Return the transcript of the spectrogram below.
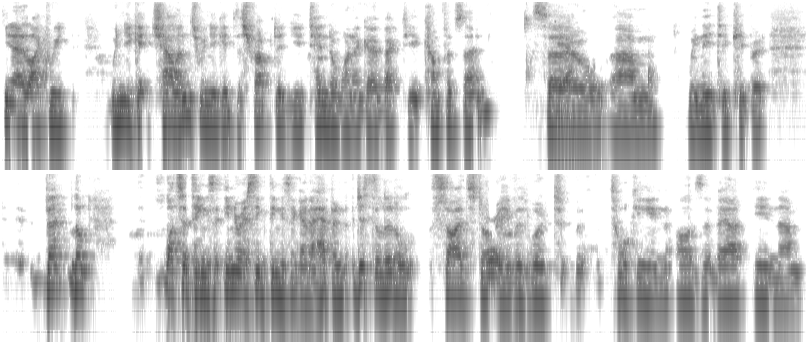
you know, like we, when you get challenged, when you get disrupted, you tend to want to go back to your comfort zone. So yeah. um, we need to keep it. That look, lots of things, interesting things are going to happen. Just a little side story was we're t- talking in Oz about in um,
